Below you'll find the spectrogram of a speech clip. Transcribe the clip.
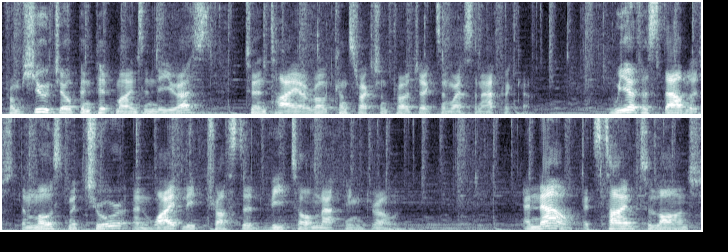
from huge open pit mines in the US to entire road construction projects in Western Africa. We have established the most mature and widely trusted VTOL mapping drone. And now it's time to launch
